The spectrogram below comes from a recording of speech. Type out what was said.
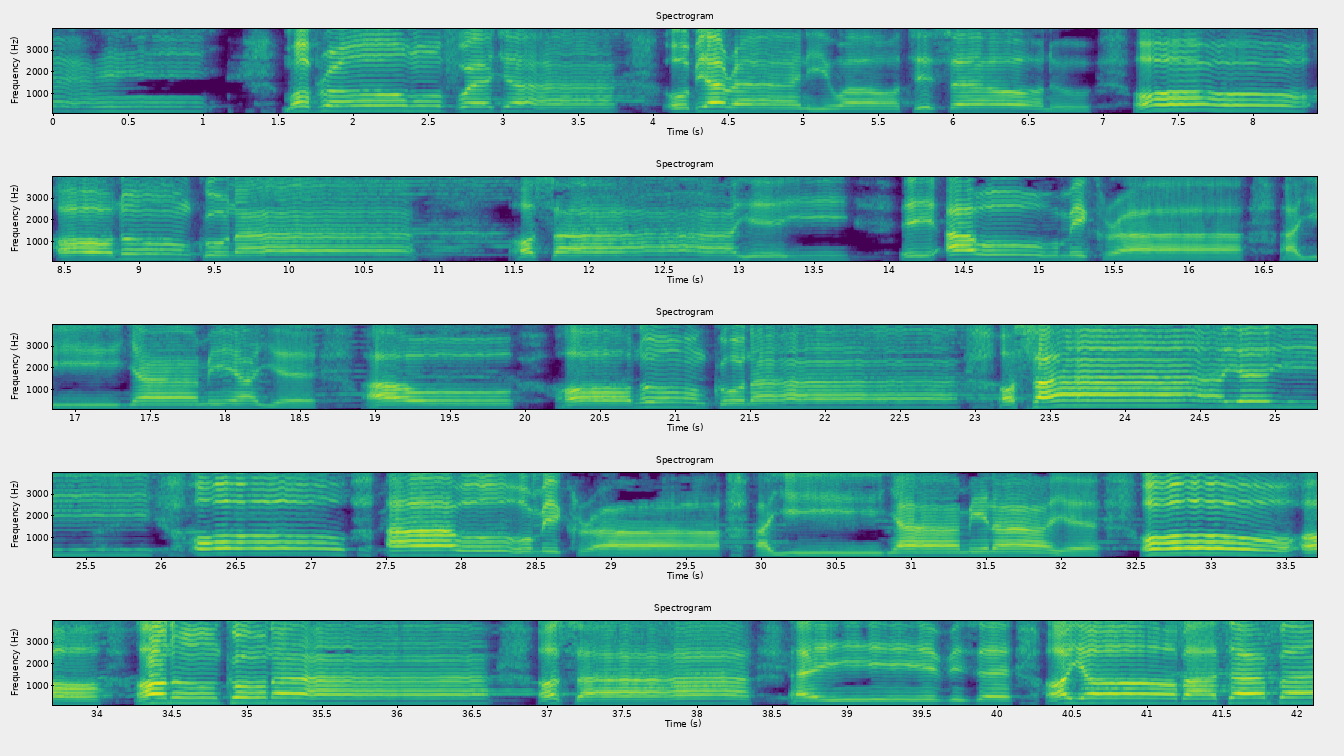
ma ọ bụrụ ọhụụ fụ eje ha obiara n'iwa ọtịsa ọnụ ọnụ nkụ na ọsa ya e ao mekra ayi nyame ayẹ ao ọnụ nkụna ọsa yeyi o ao mekra ayi nyame ayẹ o ọ ọnụ nkụna ọsa eyi vise ọyọ batampa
